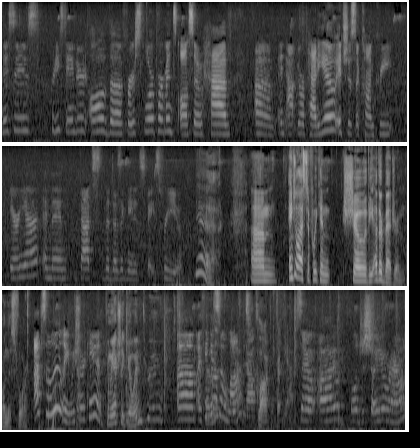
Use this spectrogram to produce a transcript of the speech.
this is pretty standard. All of the first floor apartments also have um, an outdoor patio. It's just a concrete area, and then that's the designated space for you. Yeah. Um, Angel asked if we can show the other bedroom on this floor. Absolutely, we sure can. Can we actually go in through? Um, I think it's a lot. It's locked. Okay. So I will just show you around.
